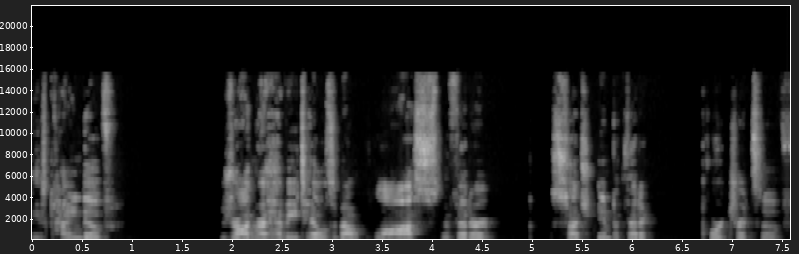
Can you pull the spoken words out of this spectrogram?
these kind of genre heavy tales about loss that are such empathetic portraits of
